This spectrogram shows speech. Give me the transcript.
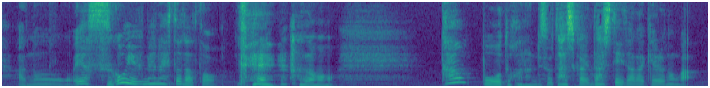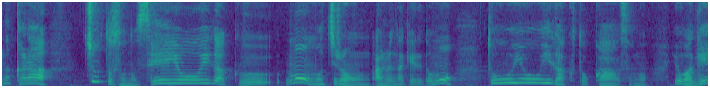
「あのいやすごい有名な人だと」であの漢方とかなんですよ確かに出していただけるのが。だからちょっとその西洋医学ももちろんあるんだけれども東洋医学とかその要は原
